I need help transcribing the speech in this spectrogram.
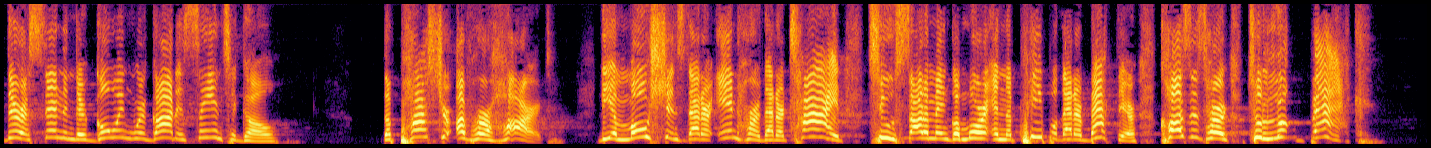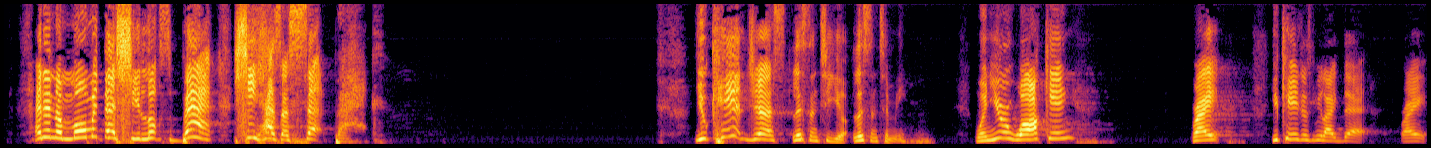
they're ascending, they're going where God is saying to go. The posture of her heart, the emotions that are in her that are tied to Sodom and Gomorrah and the people that are back there causes her to look back. And in the moment that she looks back, she has a setback. You can't just listen to you. Listen to me. When you're walking, right? You can't just be like that, right?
